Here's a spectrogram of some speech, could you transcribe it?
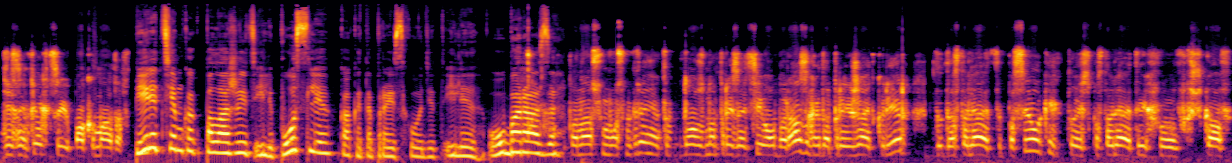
дезинфекцию покоматов. Перед тем, как положить, или после, как это происходит, или оба раза? По нашему усмотрению это должно произойти оба раза, когда приезжает курьер, доставляются посылки, то есть поставляет их в шкаф.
